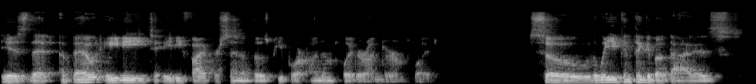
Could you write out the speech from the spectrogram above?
is that about 80 to 85% of those people are unemployed or underemployed. So the way you can think about that is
